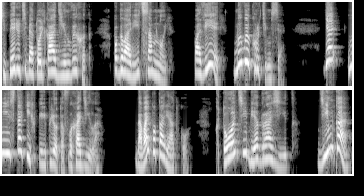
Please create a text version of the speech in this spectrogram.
Теперь у тебя только один выход – поговорить со мной. Поверь, мы выкрутимся. Я не из таких переплетов выходила. Давай по порядку. Кто тебе грозит? Димка?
